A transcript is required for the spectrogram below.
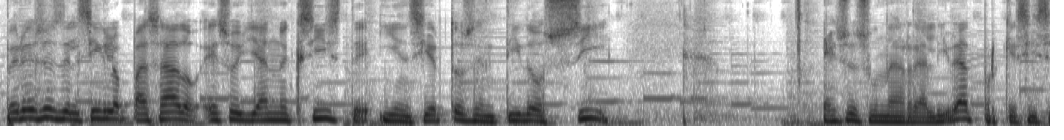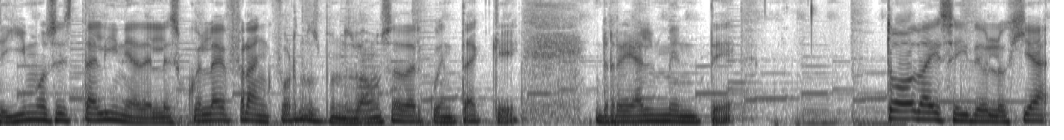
pero eso es del siglo pasado, eso ya no existe y en cierto sentido sí. Eso es una realidad, porque si seguimos esta línea de la escuela de Frankfurt, nos, pues nos vamos a dar cuenta que realmente toda esa ideología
